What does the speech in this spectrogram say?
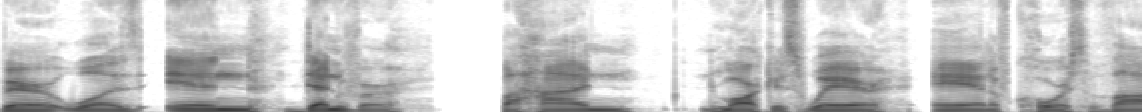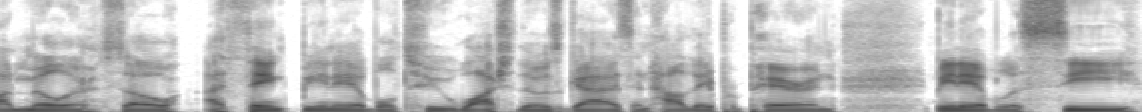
Barrett was in Denver behind Marcus Ware and of course Von Miller. So I think being able to watch those guys and how they prepare and being able to see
